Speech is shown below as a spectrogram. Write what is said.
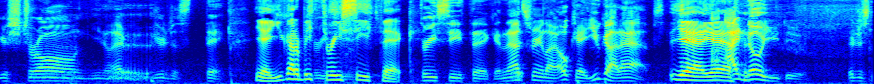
you're strong you know ev- you're just thick yeah, you got to be Three three C thick. three c thick and that's when you're like okay you got abs Yeah, yeah. i know you do they're just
